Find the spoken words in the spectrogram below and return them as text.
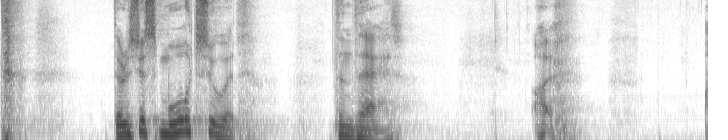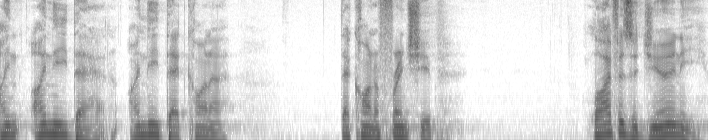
there is just more to it than that. I, I, I need that. I need that kind of that kind of friendship. Life is a journey.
